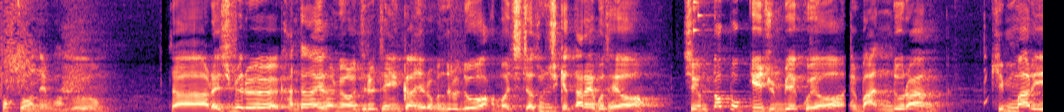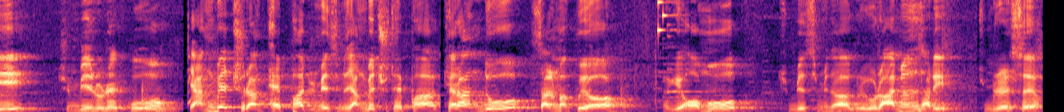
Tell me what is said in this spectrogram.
떡 좋아하네 방금. 자 레시피를 간단하게 설명을 드릴 테니까 여러분들도 한번 진짜 손쉽게 따라해 보세요. 지금 떡볶이 준비했고요. 만두랑 김말이 준비를 했고 양배추랑 대파 준비했습니다. 양배추 대파. 계란도 삶았고요. 여기 어묵 준비했습니다. 그리고 라면사리 준비를 했어요.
